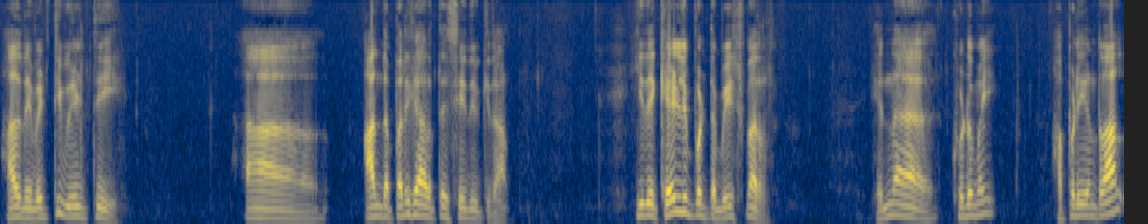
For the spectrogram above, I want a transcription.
அதனை வெட்டி வீழ்த்தி அந்த பரிகாரத்தை செய்து வைக்கிறான் இதை கேள்விப்பட்ட பீஷ்மர் என்ன கொடுமை? அப்படியென்றால்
